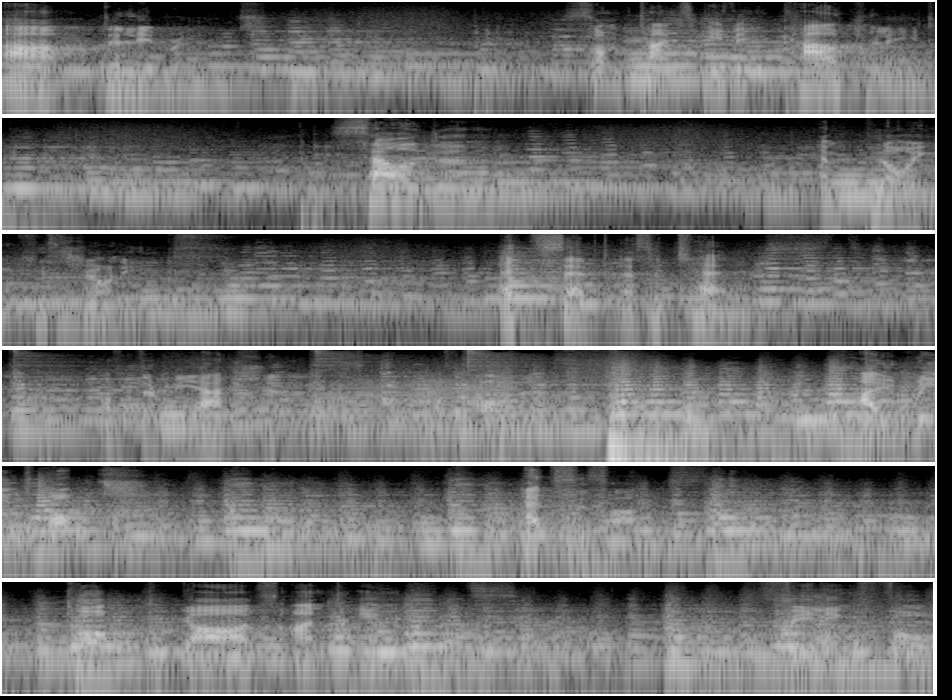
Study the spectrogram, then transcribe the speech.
am deliberate, sometimes even calculating, seldom employing histrionics, except as a test of the reactions of others. I read much, exercise, talk to guards and inmates, feeling for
